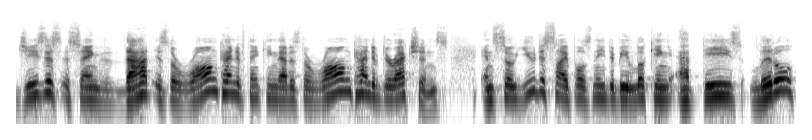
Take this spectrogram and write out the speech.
Jesus is saying that that is the wrong kind of thinking, that is the wrong kind of directions. And so you disciples need to be looking at these little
